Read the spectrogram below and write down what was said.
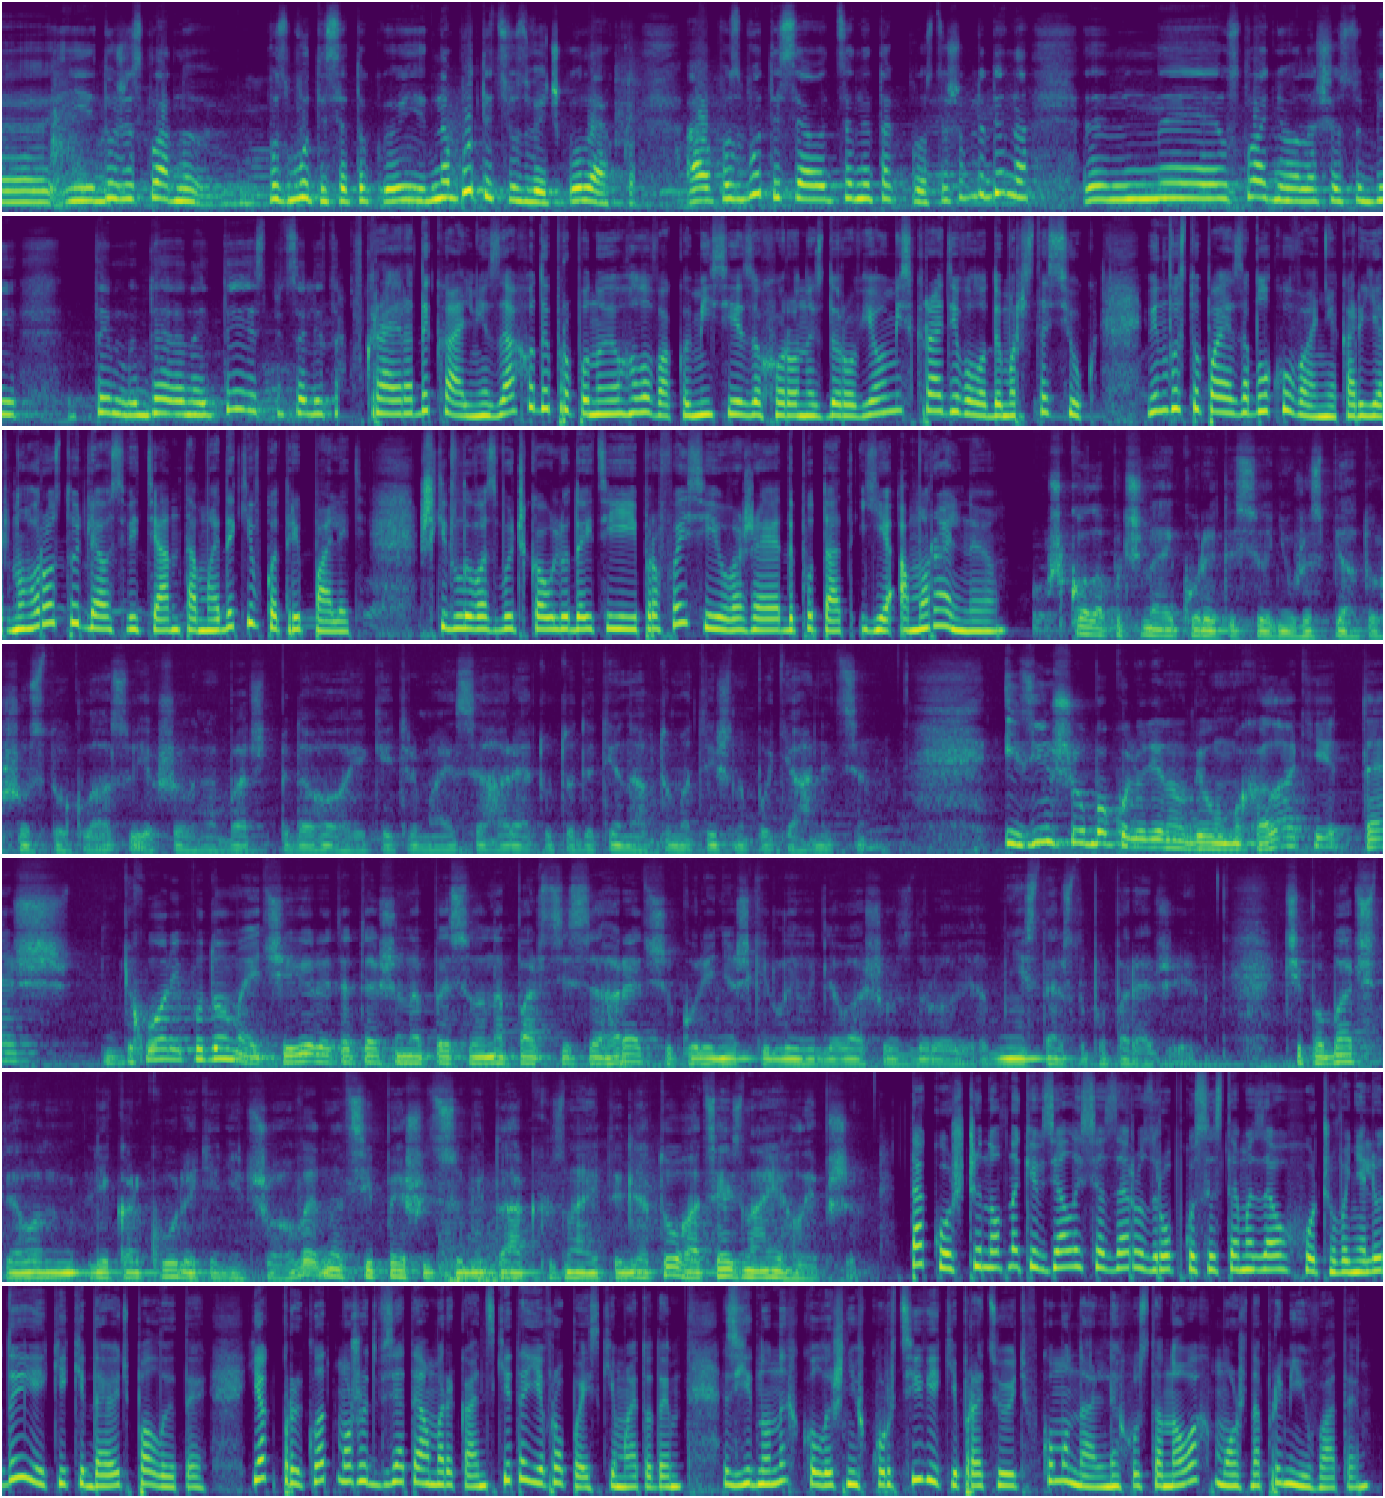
і дуже складно. Позбутися такої, набути цю звичку легко, а позбутися це не так просто. Щоб людина е, не ускладнювала ще собі тим, де знайти спеціаліста. Вкрай радикальні заходи пропонує голова комісії з охорони здоров'я у міськраді Володимир Стасюк. Він виступає за блокування кар'єрного росту для освітян та медиків, котрі палять. Шкідлива звичка у людей цієї професії, вважає депутат, є аморальною. Школа починає курити сьогодні вже з 5-6 класу. Якщо вона бачить педагога, який тримає сигарету, то дитина автоматично потягнеться. І з іншого боку, людина в білому халаті теж хворий подумає, чи вірите те, що написано на пачці сигарет, що куріння шкідливе для вашого здоров'я. Міністерство попереджує. Чи побачите, вон лікар курить і нічого. Видно, ці пишуть собі так, знаєте, для того, а цей знає глибше. Також чиновники взялися за розробку системи заохочування людей, які кидають палити. Як приклад можуть взяти американські та європейські методи. Згідно них, колишніх курців, які працюють в комунальних установах, можна преміювати.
